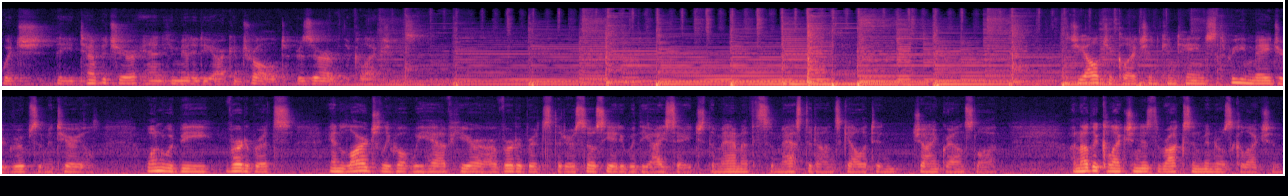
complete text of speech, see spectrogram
which the temperature and humidity are controlled to preserve the collections. The geology collection contains three major groups of materials. One would be vertebrates, and largely what we have here are vertebrates that are associated with the Ice Age, the mammoths, the mastodon skeleton, giant ground sloth. Another collection is the rocks and minerals collection.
